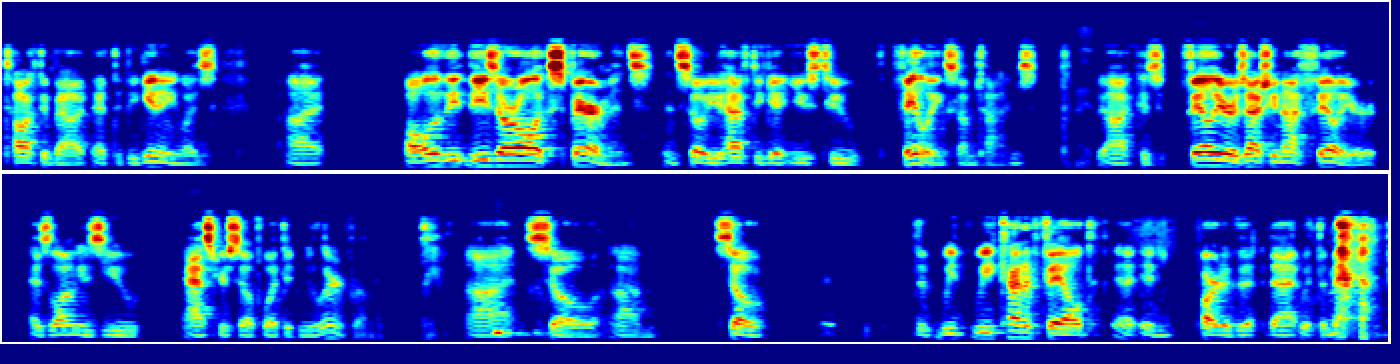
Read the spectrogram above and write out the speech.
talked about at the beginning was uh, all of the, these are all experiments, and so you have to get used to failing sometimes because failure is actually not failure as long as you ask yourself what did we learn from it. Uh, so um, so the, we we kind of failed uh, in part of the, that with the map,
